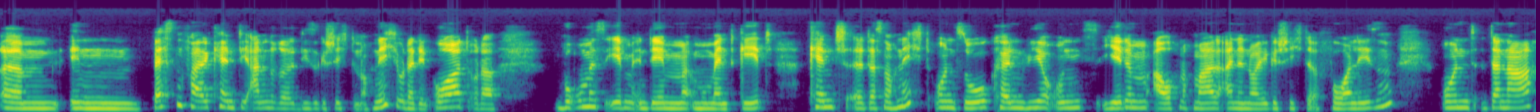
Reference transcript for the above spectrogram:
Ähm, Im besten Fall kennt die andere diese Geschichte noch nicht oder den Ort oder worum es eben in dem Moment geht, kennt äh, das noch nicht und so können wir uns jedem auch nochmal eine neue Geschichte vorlesen. Und danach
